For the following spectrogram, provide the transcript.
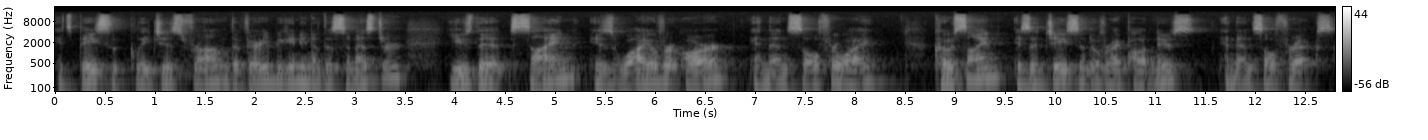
it's basically just from the very beginning of the semester, use the sine is y over r and then solve for y. Cosine is adjacent over hypotenuse and then solve for x.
